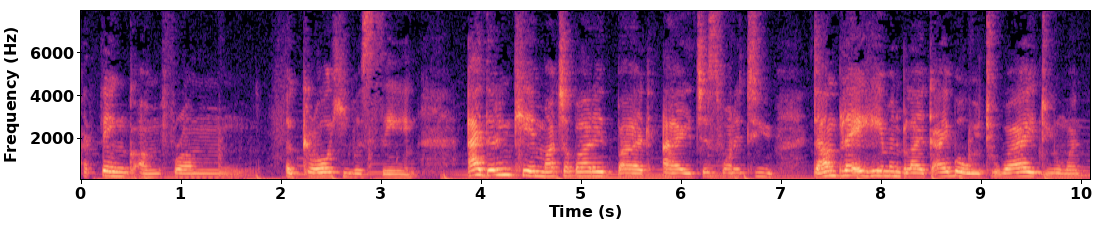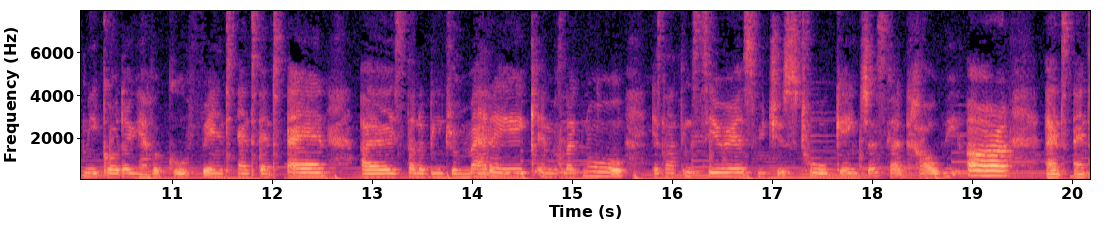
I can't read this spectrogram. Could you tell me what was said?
i think um from a girl he was seeing i didn't care much about it but i just wanted to downplay him and be like Aibo, why do you want me? God you have a girlfriend and and and i started being dramatic and was like no it's nothing serious. We're just talking just like how we are and and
